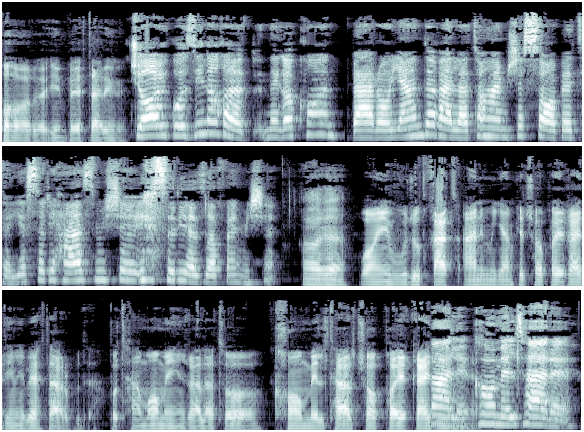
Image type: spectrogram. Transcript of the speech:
آره این بهترین. جایگزین آقا نگاه کن. برایند غلط ها همیشه ثابته. یه سری حذف میشه یه سری اضافه میشه. آره. با این وجود قطعا میگم که چاپای قدیمی بهتر بوده. با تمام این غلط ها کاملتر چاپای قدیمیه. بله کامل تره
